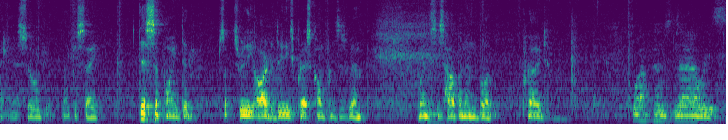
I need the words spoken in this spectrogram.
Uh, so, like I say, disappointed. So it's really hard to do these press conferences when when this is happening, but proud. What happens now is,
